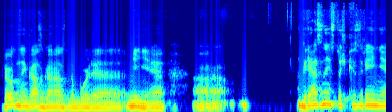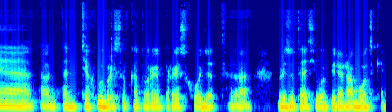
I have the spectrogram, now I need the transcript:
Природный газ гораздо более, менее э, грязный с точки зрения тех выбросов, которые происходят э, в результате его переработки.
